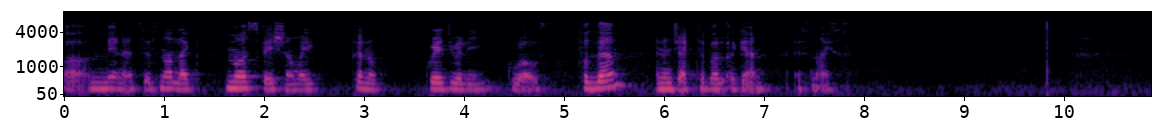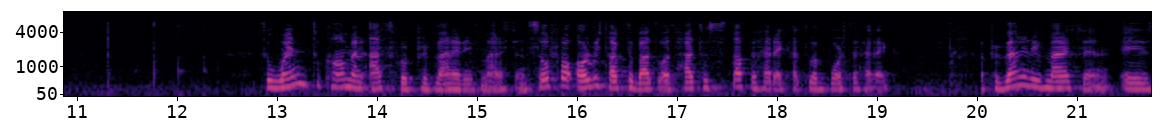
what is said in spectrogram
uh, minutes. It's not like most patients where it kind of gradually grows. For them, an injectable, again, is nice. So when to come and ask for preventative medicine? So far, all we talked about was how to stop a headache, how to abort a headache. A preventative medicine is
